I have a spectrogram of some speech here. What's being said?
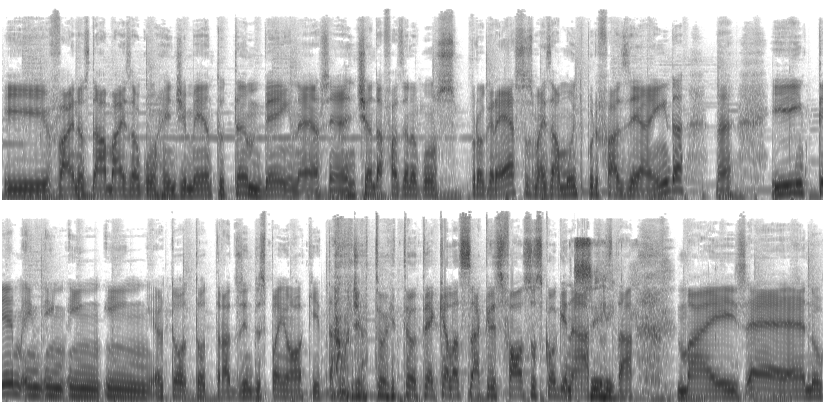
E vai nos dar mais algum rendimento também, né? Assim, a gente anda fazendo alguns progressos, mas há muito por fazer ainda, né? E em termos, eu tô, tô, traduzindo do espanhol aqui, tá? Onde eu tô, então tem aquelas, aqueles falsos cognatos, Sim. tá? Mas é, é no,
